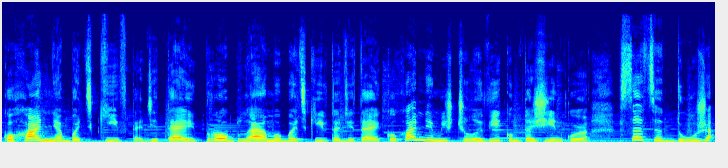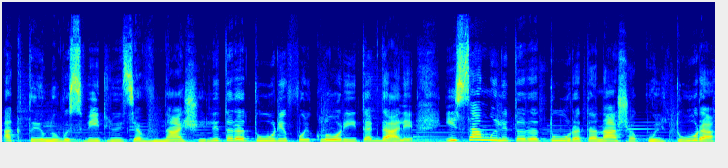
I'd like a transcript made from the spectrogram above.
кохання батьків та дітей, проблеми батьків та дітей, кохання між чоловіком та жінкою. Все це дуже активно висвітлюється в нашій літературі, фольклорі і так далі. І саме література та наша культура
